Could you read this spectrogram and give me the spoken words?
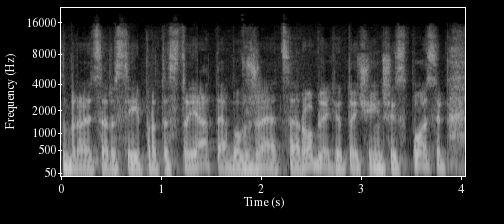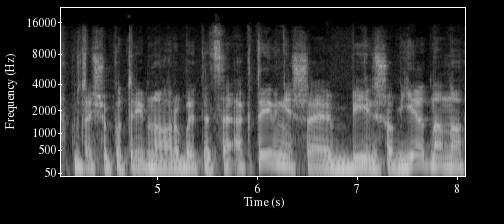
збираються Росії протистояти або вже це роблять у той чи інший спосіб. Про те, що потрібно робити це активніше, більш об'єднано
